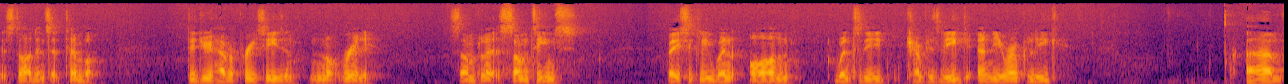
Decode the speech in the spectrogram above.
it started in September. Did you have a pre-season? Not really. Some players, some teams basically went on went to the Champions League and the Europa League. Um,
